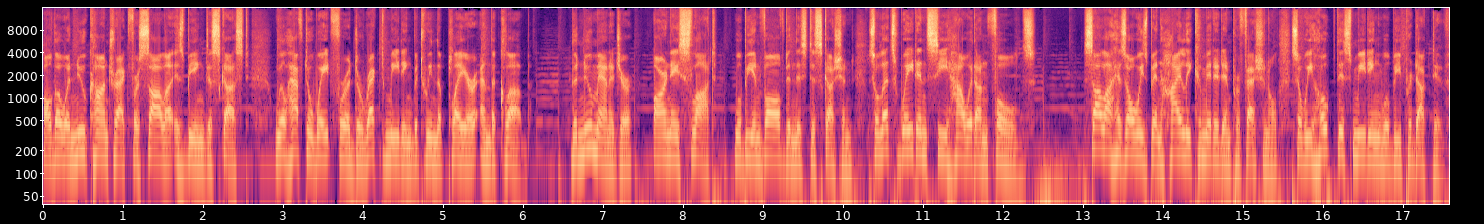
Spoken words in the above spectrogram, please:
Although a new contract for Salah is being discussed, we'll have to wait for a direct meeting between the player and the club. The new manager, Arne Slot, will be involved in this discussion, so let's wait and see how it unfolds. Salah has always been highly committed and professional, so we hope this meeting will be productive.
